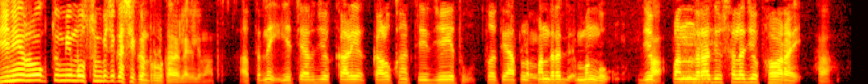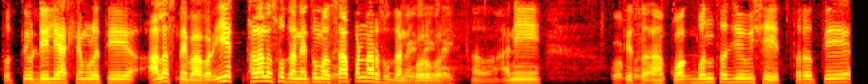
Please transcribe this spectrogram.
तिन्ही रोग तुम्ही मोसंबीचे कसे कंट्रोल करायला लागले मग आता? नाही याच्यावर जे काळे काळोखाचे जे येतो तर ते आपलं पंधरा दि- मंगो जे हा. पंधरा दिवसाला जो फवार आहे हा. तर तो डेली असल्यामुळे ते आलाच नाही बागावर एक फळाला सुद्धा नाही तुम्हाला सापडणार सुद्धा नाही बरोबर आहे. हा, आणि त्याचा हा, कॉक बंदचा जे विषय आहे, तर ते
